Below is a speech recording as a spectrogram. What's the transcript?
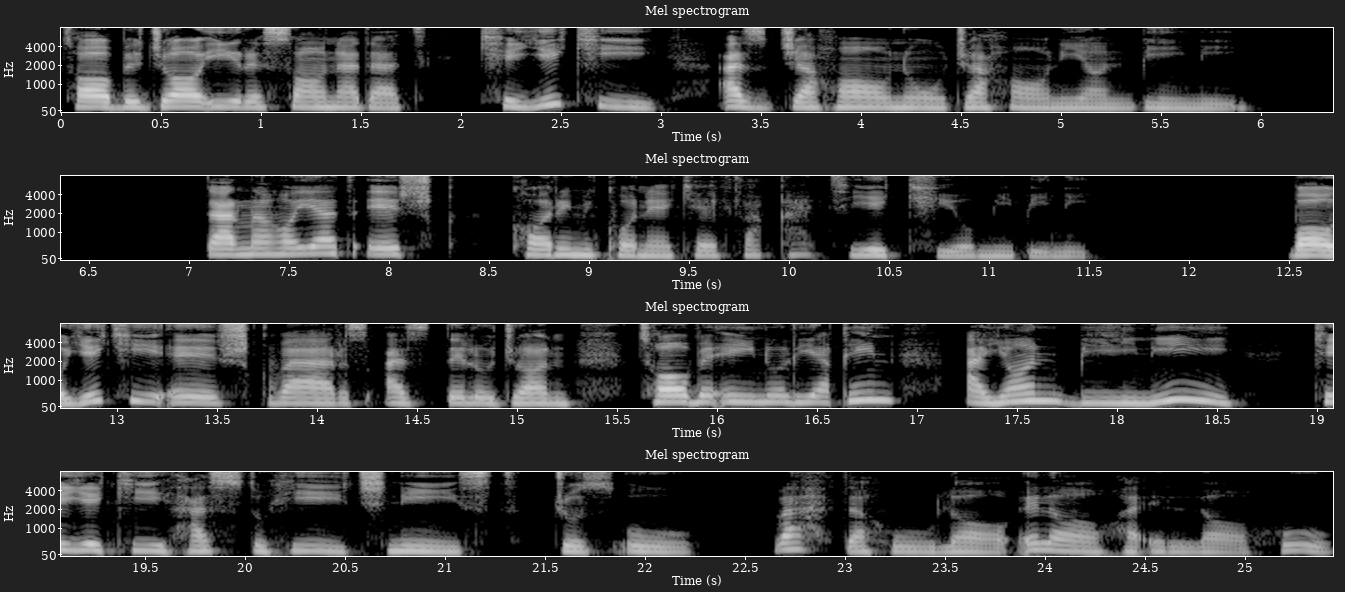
تا به جایی رساندت که یکی از جهان و جهانیان بینی. در نهایت عشق کاری می‌کنه که فقط یکی رو می‌بینی. با یکی عشق ورز از دل و جان تا به عین الیقین عیان بینی که یکی هست و هیچ نیست جز او وحده لا اله الا هو.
